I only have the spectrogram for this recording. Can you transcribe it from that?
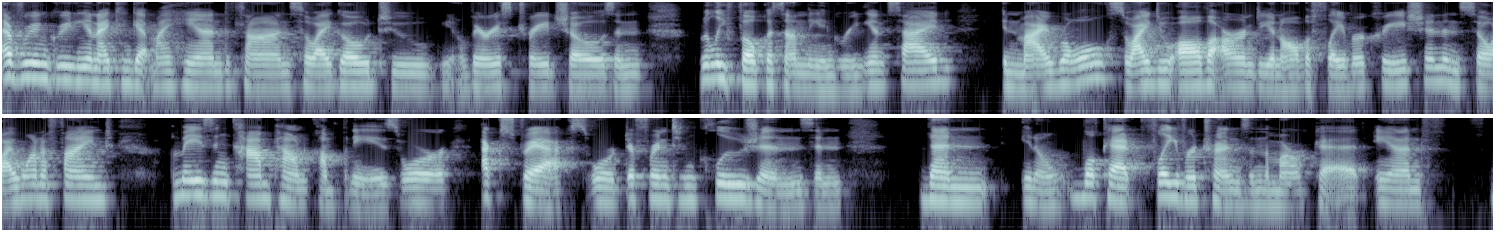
every ingredient i can get my hands on so i go to you know various trade shows and really focus on the ingredient side in my role so i do all the r&d and all the flavor creation and so i want to find amazing compound companies or extracts or different inclusions and then you know look at flavor trends in the market and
